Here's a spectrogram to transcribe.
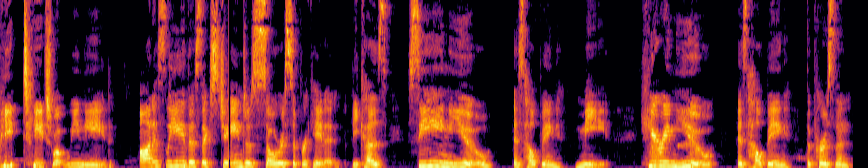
we teach what we need. Honestly, this exchange is so reciprocated because seeing you is helping me. Hearing you is helping the person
